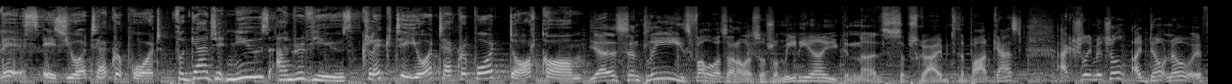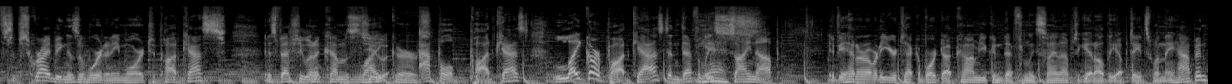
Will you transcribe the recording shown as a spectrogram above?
This is Your Tech Report. For gadget news and reviews, Click to yourtechreport.com. Yes, and please follow us on all our social media. You can uh, subscribe to the podcast. Actually, Mitchell, I don't know if subscribing is a word anymore to podcasts, especially when it comes Like to or- Apple Podcast. Like our podcast and definitely Yes. sign up. If you head on over to yourtechreport.com, you can definitely sign up to get all the updates when they happen.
